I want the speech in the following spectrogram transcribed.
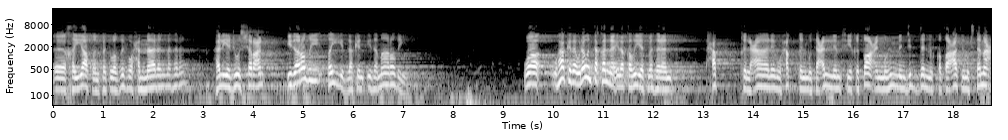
آه، خياطا فتوظفه حمالا مثلا؟ هل يجوز شرعا؟ إذا رضي طيب لكن إذا ما رضي. وهكذا ولو انتقلنا إلى قضية مثلا حق العالم وحق المتعلم في قطاع مهم جدا من قطاعات المجتمع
